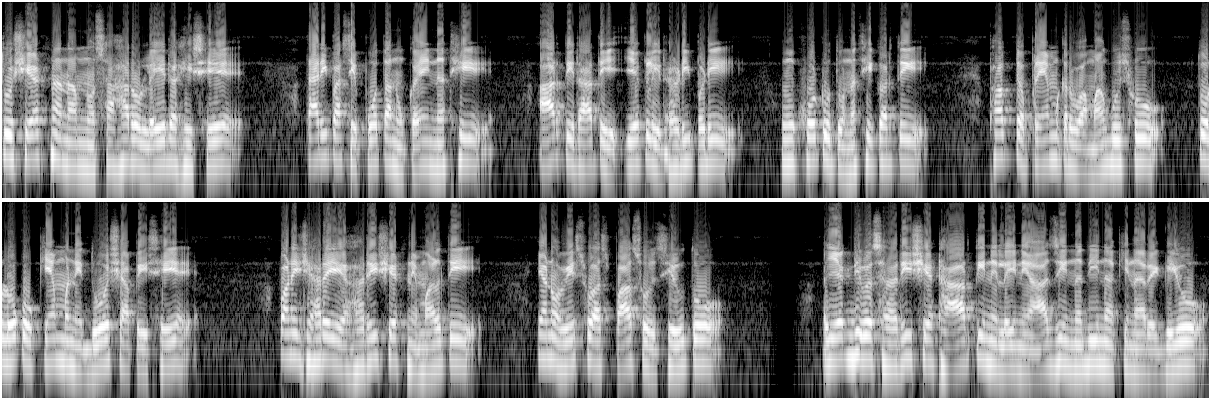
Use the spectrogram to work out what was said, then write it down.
તું શેઠના નામનો સહારો લઈ રહી છે. તારી પાસે પોતાનું કંઈ નથી. આરતી રાતે એકલી રડી પડી. હું ખોટું તો નથી કરતી. ફક્ત પ્રેમ કરવા માગું છું. તો લોકો કેમ મને દોષ આપે છે? પણ જ્યારે એ હરિશેઠને મળતી, એનો વિશ્વાસ પાછો જીવતો. એક દિવસ હરિશેઠ આરતીને લઈને આજી નદીના કિનારે ગયો.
